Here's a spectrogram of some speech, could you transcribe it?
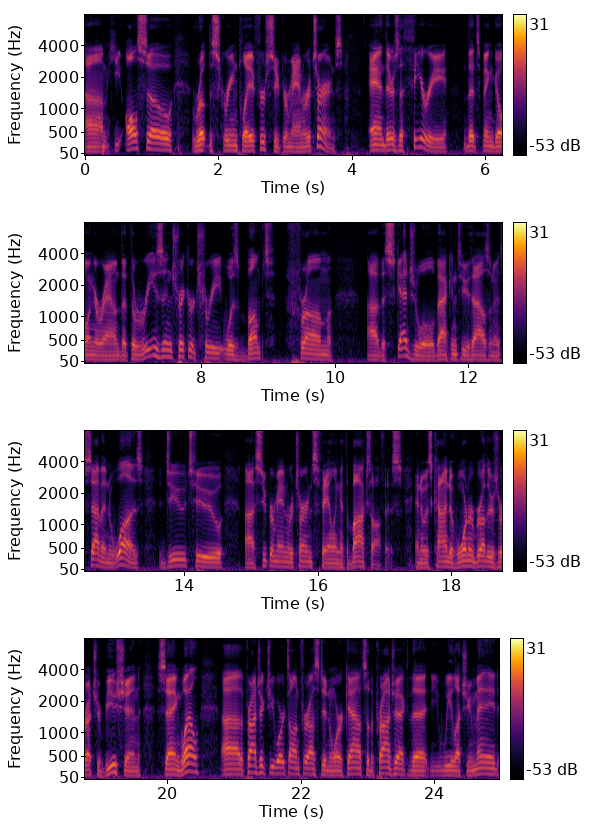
Um, he also wrote the screenplay for Superman Returns. And there's a theory that's been going around that the reason Trick or Treat was bumped from uh, the schedule back in 2007 was due to uh, Superman Returns failing at the box office. And it was kind of Warner Brothers' retribution saying, well, uh, the project you worked on for us didn't work out, so the project that we let you made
